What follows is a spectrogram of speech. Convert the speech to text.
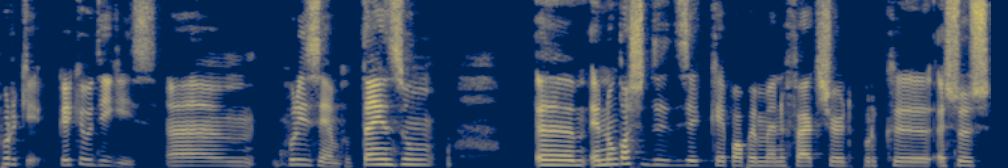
Porquê? Por que é que eu digo isso? Um, por exemplo, tens um. um eu não gosto de dizer que K-pop é manufactured porque as pessoas,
